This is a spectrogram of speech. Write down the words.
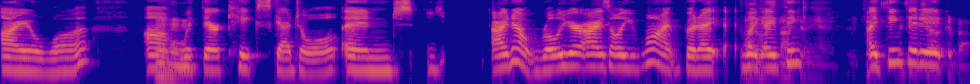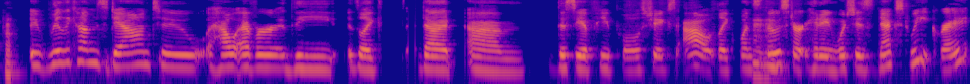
Iowa um Mhm. with their cake schedule and I know roll your eyes all you want, but I like was I think I think that it- it. really comes down to however the like that um the CFP poll shakes out like once Mhm. those start hitting which is next week, right?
